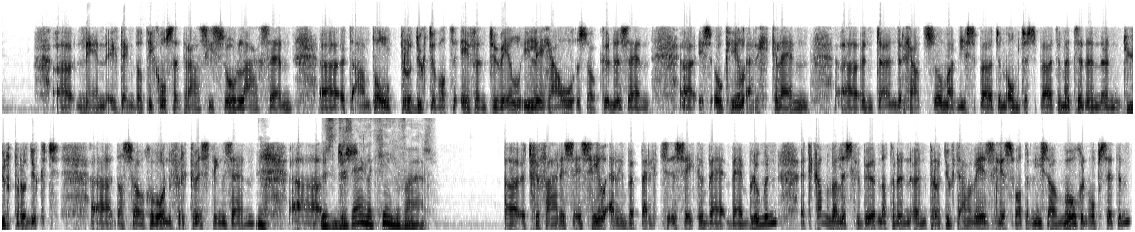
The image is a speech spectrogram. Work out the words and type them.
Uh, nee, ik denk dat die concentraties zo laag zijn. Uh, het aantal producten wat eventueel illegaal zou kunnen zijn, uh, is ook heel erg klein. een tuinder gaat zomaar niet spuiten om te spuiten met een, een, een duur product. dat zou gewoon verkwisting zijn. Ja. dus er is dus eigenlijk geen gevaar? Uh, het gevaar is, is heel erg beperkt, zeker bij, bij bloemen. Het kan wel eens gebeuren dat er een, een product aanwezig is wat er niet zou mogen opzetten,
